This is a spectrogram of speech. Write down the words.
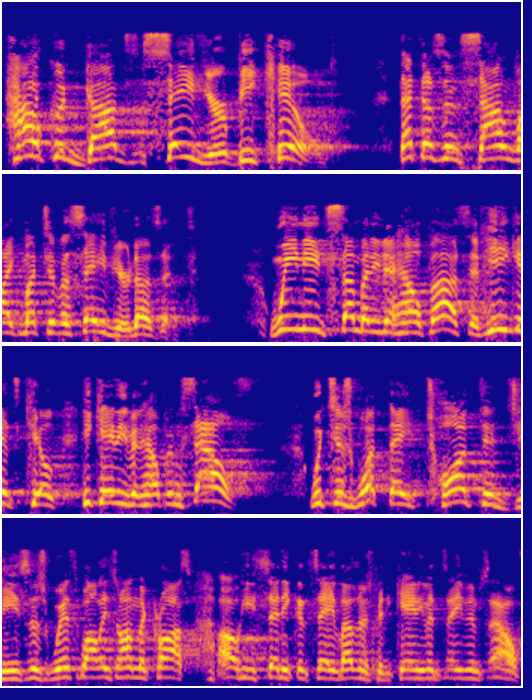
How could God's Savior be killed? That doesn't sound like much of a Savior, does it? We need somebody to help us. If He gets killed, He can't even help Himself. Which is what they taunted Jesus with while He's on the cross. Oh, He said He could save others, but He can't even save Himself.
